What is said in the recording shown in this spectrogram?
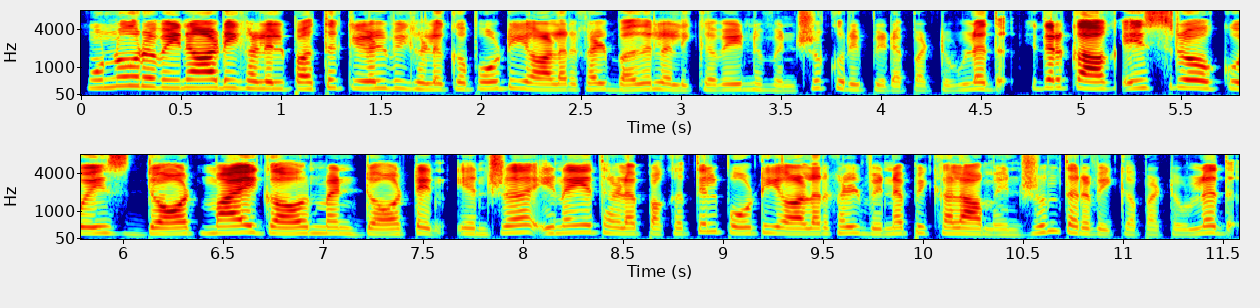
முன்னூறு வினாடிகளில் பத்து கேள்விகளுக்கு போட்டியாளர்கள் பதிலளிக்க வேண்டும் என்று குறிப்பிடப்பட்டுள்ளது. இதற்காக ISRO quiz dot my government dot in என்ற இணையதள பக்கத்தில் போட்டியாளர்கள் விண்ணப்பிக்கலாம் என்றும் தெரிவிக்கப்பட்டுள்ளது.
